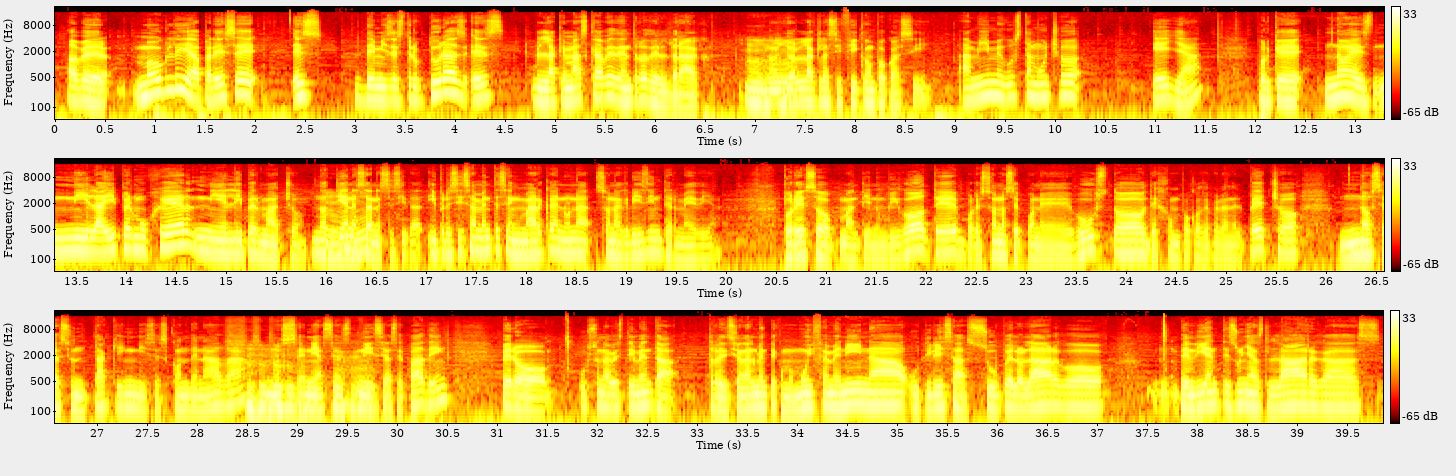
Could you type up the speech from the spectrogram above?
A ver, Mowgli aparece, es de mis estructuras, es la que más cabe dentro del drag. ¿no? Yo la clasifico un poco así. A mí me gusta mucho ella porque no es ni la hipermujer ni el hipermacho. No tiene esa necesidad. Y precisamente se enmarca en una zona gris intermedia. Por eso mantiene un bigote, por eso no se pone busto, deja un poco de pelo en el pecho, no se hace un tacking ni se esconde nada, no ni, hace, ni se hace padding, pero usa una vestimenta tradicionalmente como muy femenina, utiliza su pelo largo, pendientes, uñas largas,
